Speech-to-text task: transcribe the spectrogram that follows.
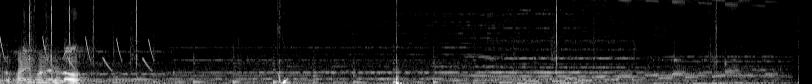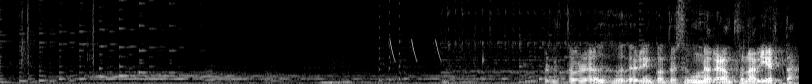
Mejor hay que ponerlo... El tabernero dijo que debería encontrarse en una gran zona abierta.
